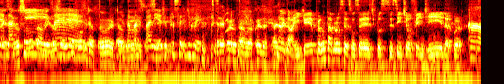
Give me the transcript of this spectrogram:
mas aqui, eu sou, talvez né? eu seja um pouco de ator, talvez. dar umas não palhinhas de procedimento. Você ia perguntar uma coisa? Faz... Não, então, aí que eu ia perguntar pra você, se você, tipo, se sentiu ofendida por Ah,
